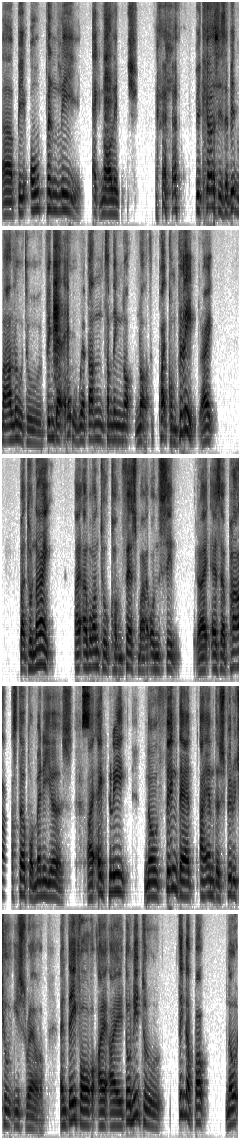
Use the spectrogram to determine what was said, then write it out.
uh, be openly acknowledged because it's a bit malu to think that hey, we've done something not not quite complete, right? But tonight, I, I want to confess my own sin, right? As a pastor for many years, I actually you know think that I am the spiritual Israel, and therefore I, I don't need to think about you know,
